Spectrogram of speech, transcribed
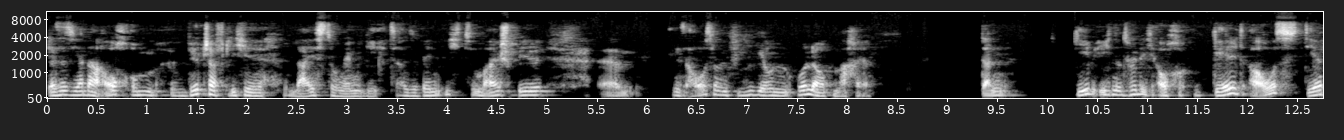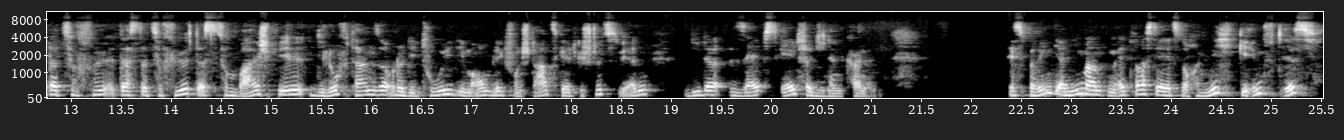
dass es ja da auch um wirtschaftliche Leistungen geht. Also wenn ich zum Beispiel ähm, ins Ausland fliege und Urlaub mache, dann gebe ich natürlich auch Geld aus, der dazu das dazu führt, dass zum Beispiel die Lufthansa oder die TUI, die im Augenblick von Staatsgeld gestützt werden, wieder selbst Geld verdienen können. Es bringt ja niemandem etwas, der jetzt noch nicht geimpft ist,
